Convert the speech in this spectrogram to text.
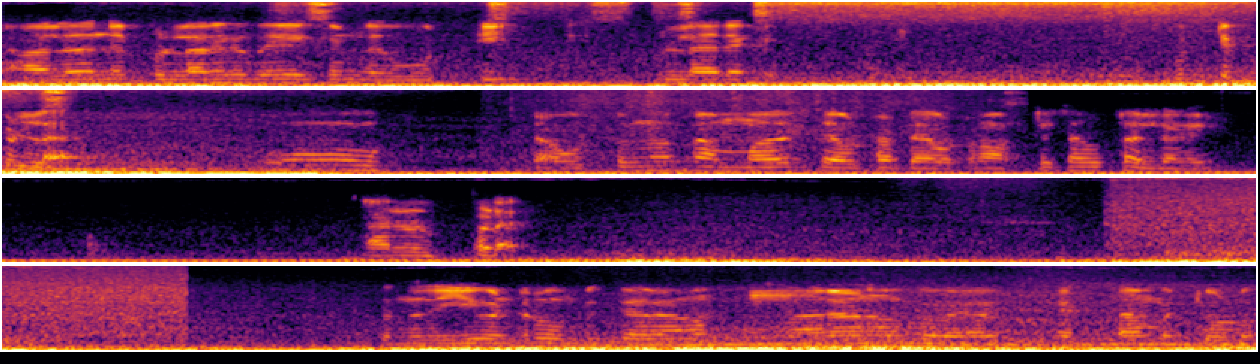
രാവിലെ തന്നെ പിള്ളേരൊക്കെ ഉപയോഗിക്കുന്നുണ്ട് ഊട്ടി പിള്ളേരൊക്കെ. കുട്ടി പിള്ളേർ. ഓ എന്ന് പറഞ്ഞാൽ അമ്മ ചവിട്ടട്ടെ ചവിട്ടണം ഒറ്റ ചവിട്ടല്ല ഞാൻ ഉൾപ്പെടെ. ഈ വണ്ടി മുമ്പിൽ കയറണം. എന്നാലാണ് നമുക്ക് പറ്റുള്ളൂ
